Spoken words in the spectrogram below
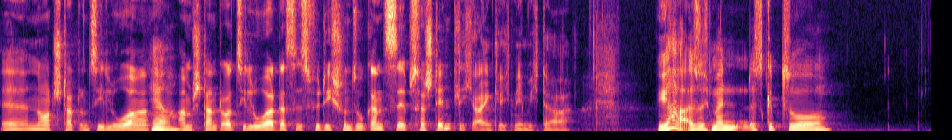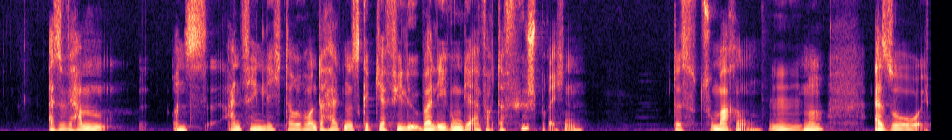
äh, Nordstadt und Siloa Ja. am Standort Siloa, das ist für dich schon so ganz selbstverständlich eigentlich, nehme ich da. Ja, also ich meine, es gibt so, also wir haben uns anfänglich darüber unterhalten, es gibt ja viele Überlegungen, die einfach dafür sprechen, das zu machen. Ne? Also ich,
